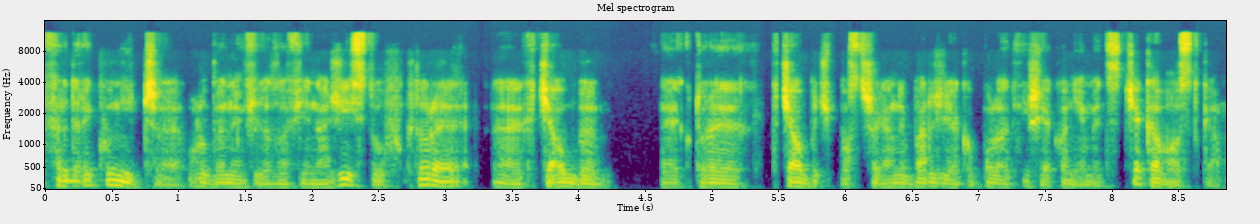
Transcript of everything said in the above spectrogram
Fryderyku Nietzsche, ulubionym filozofii nazistów, który chciałby E, który chciał być postrzegany bardziej jako Polak niż jako Niemiec. Ciekawostka.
